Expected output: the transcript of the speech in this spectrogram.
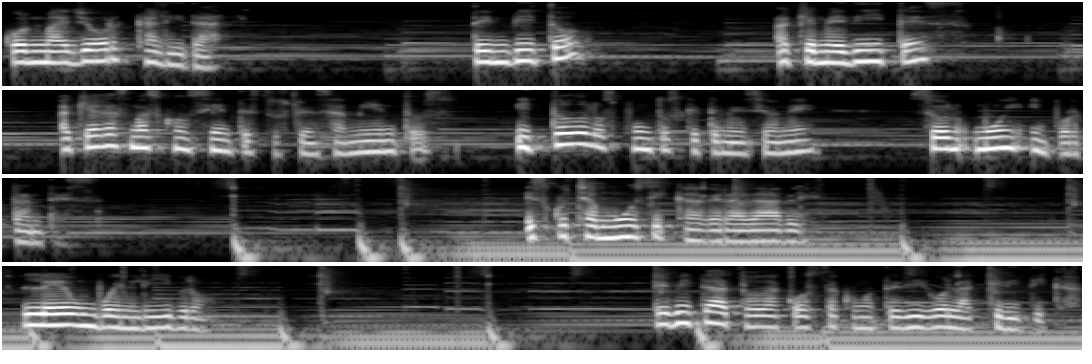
con mayor calidad. Te invito a que medites, a que hagas más conscientes tus pensamientos, y todos los puntos que te mencioné son muy importantes. Escucha música agradable. Lee un buen libro. Evita a toda costa, como te digo, la crítica.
